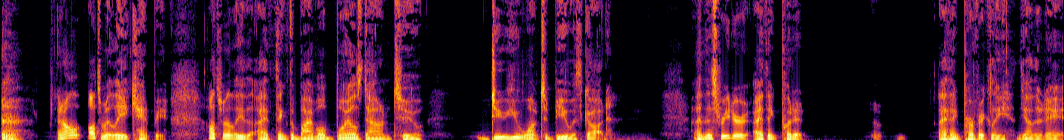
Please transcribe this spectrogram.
and ultimately, it can't be. Ultimately, I think the Bible boils down to, do you want to be with God? And this reader, I think, put it I think perfectly the other day,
